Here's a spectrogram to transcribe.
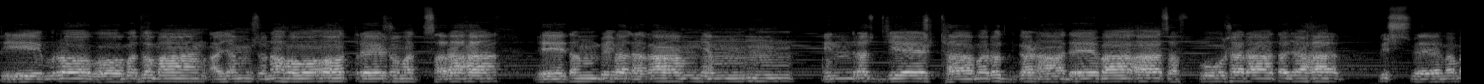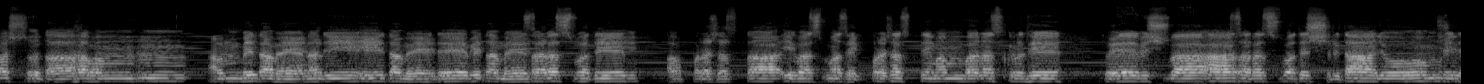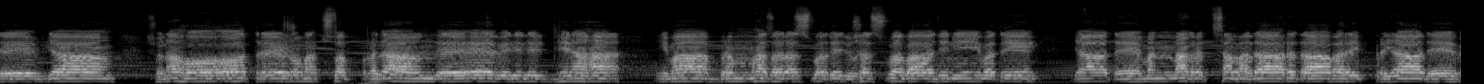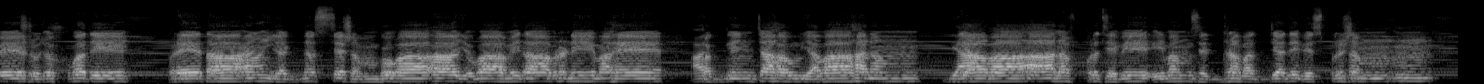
तीव्रो गोमधुमाम् अयम् शुनहोत्रेषु मत्सरः एतम् पिबत काम्यम्। इन्द्रज्येष्ठामरुद्गणा देवासः पूषरातयः विश्वे मम श्रुताहवम् अम्बितमे नदीतमे देवितमे सरस्वती अप्रशस्ता इव स्मसि प्रशस्तिमम् वनस्कृधि त्वे विश्वा सरस्वतिः श्रितायोंषि देव्याम् शुनहोत्रेषु मत्स्वप्रजाम् देविदिधिनः इमा ब्रह्म सरस्वति जुषस्व वाजिनीवति। या ते मन्मकृत्समदारतावरिप्रिया देवेषु जुह्वति। प्रेता यज्ञस्य शम्भुवा युवामिदा वृणीमहे अग्निम् च हव्यवाहनम् द्यावानः पृथिवी इमम् सिद्धमद्यति विस्पृशम्।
